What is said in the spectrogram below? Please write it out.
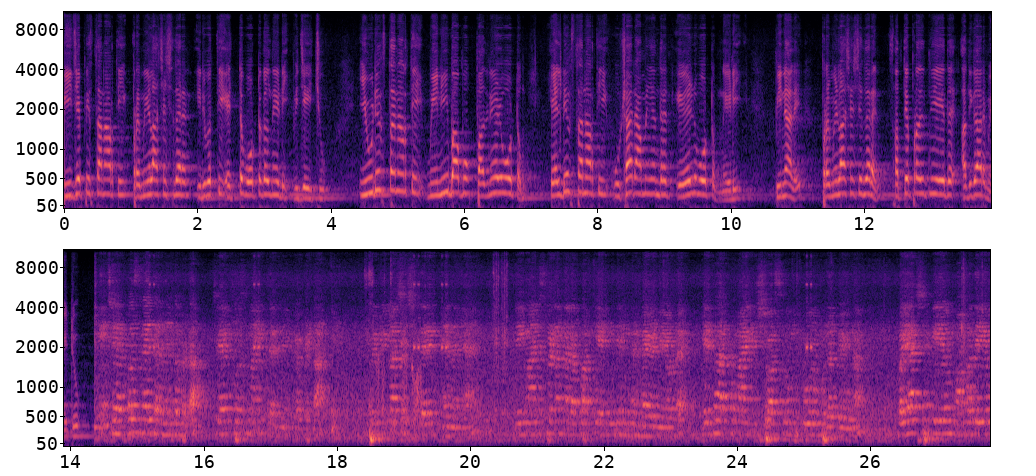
ബി ജെ പി സ്ഥാനാർത്ഥി പ്രമീള ശശിധരൻ ഇരുപത്തി എട്ട് വോട്ടുകൾ നേടി വിജയിച്ചു. യു ഡി എഫ് സ്ഥാനാർത്ഥി മിനി ബാബു പതിനേഴ് വോട്ടും എൽ ഡി എഫ് സ്ഥാനാർത്ഥി ഉഷ രാമചന്ദ്രൻ ഏഴ് വോട്ടും നേടി. പിന്നാലെ പ്രമീള ശശിധരൻ സത്യപ്രതിജ്ഞ ചെയ്ത് അധികാരമേറ്റു. ചെയർപേഴ്സണായി പ്രമീള ശശിധരൻ യഥാർത്ഥമായ വിശ്വാസവും ഭയാശങ്കയോ മമതയോ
